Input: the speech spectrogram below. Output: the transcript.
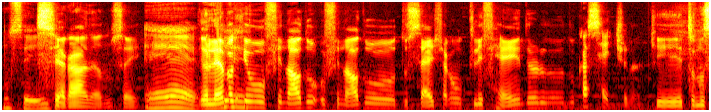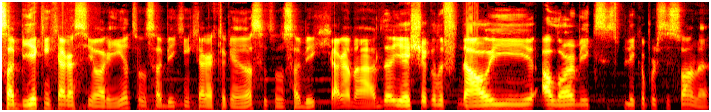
Não sei. Será, né? Não sei. É. Eu lembro que o final do, o final do, do set era um cliffhanger do, do cacete, né? Que tu não sabia quem que era a senhorinha, tu não sabia quem que era a criança, tu não sabia quem que era nada. E aí chega no final e a lore meio que se explica por si só, né?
